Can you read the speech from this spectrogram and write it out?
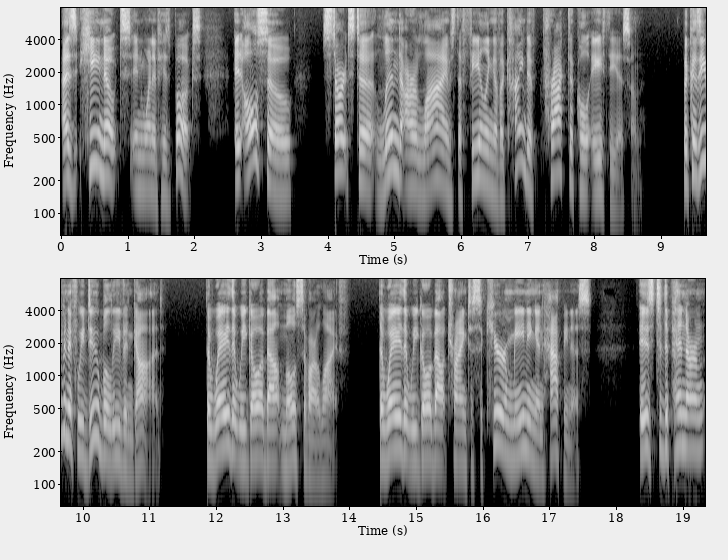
as he notes in one of his books, it also starts to lend our lives the feeling of a kind of practical atheism. Because even if we do believe in God, the way that we go about most of our life, the way that we go about trying to secure meaning and happiness, is to depend on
